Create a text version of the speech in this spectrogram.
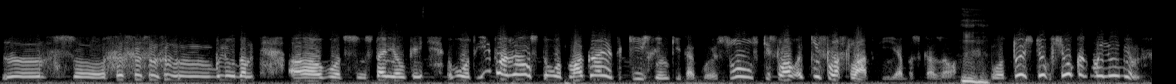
с блюдом, э, вот, с тарелкой, вот, и, пожалуйста, вот, макает кисленький такой соус, кисло, кисло-сладкий, я бы сказал. Угу. Вот, то есть все, как мы любим.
